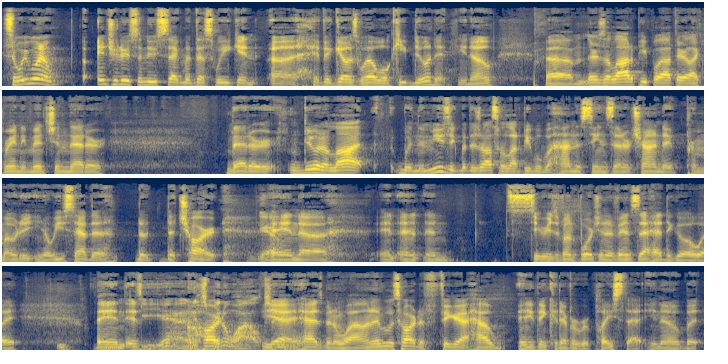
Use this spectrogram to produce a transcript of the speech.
so we want to introduce a new segment this week, and uh, if it goes well, we'll keep doing it. You know, um, there's a lot of people out there, like Randy mentioned, that are that are doing a lot with the music, but there's also a lot of people behind the scenes that are trying to promote it. You know, we used to have the the, the chart, Yeah. and uh, and and and series of unfortunate events that had to go away. And it's Yeah, and it's hard- been a while, too. Yeah, it has been a while, and it was hard to figure out how anything could ever replace that. You know, but.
